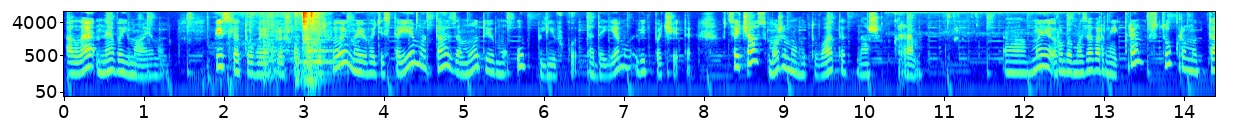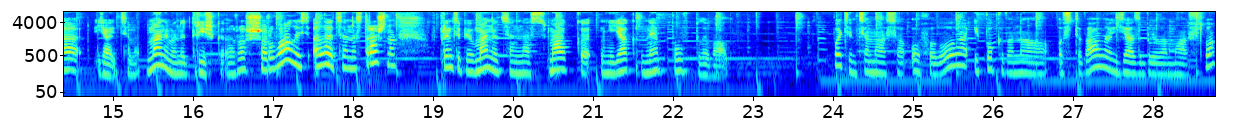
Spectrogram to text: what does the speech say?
але не виймаємо. Після того, як пройшло 30 хвилин, ми його дістаємо та замотуємо у плівку та даємо відпочити. В цей час можемо готувати наш крем. Е, Ми робимо заварний крем з цукром та яйцями. В мене вони трішки розшарувались, але це не страшно. В принципі, в мене це на смак ніяк не повпливало. Потім ця маса охолола, і поки вона остивала, я збила масло,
